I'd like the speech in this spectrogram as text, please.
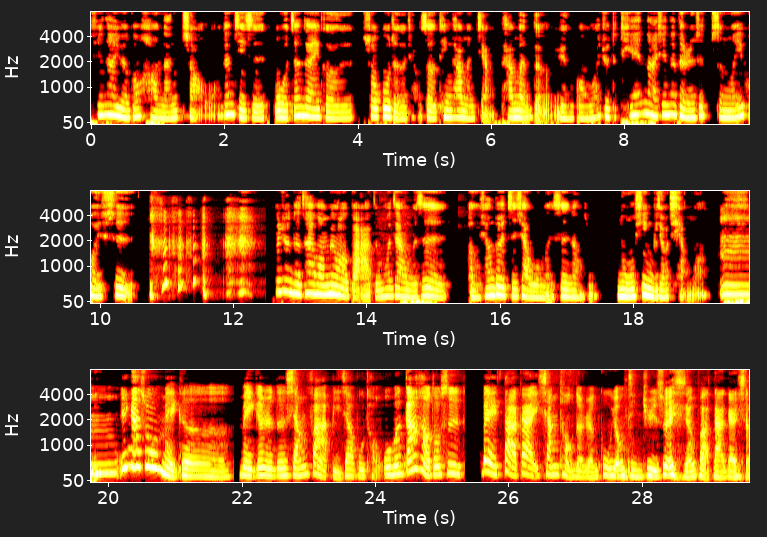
现在员工好难找哦。但其实我站在一个受雇者的角色，听他们讲他们的员工，我会觉得天哪，现在的人是怎么一回事？就觉得太荒谬了吧？怎么会这样？我们是呃，相对之下，我们是那种？奴性比较强吗？嗯，应该说每个每个人的想法比较不同。我们刚好都是被大概相同的人雇佣进去，所以想法大概相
